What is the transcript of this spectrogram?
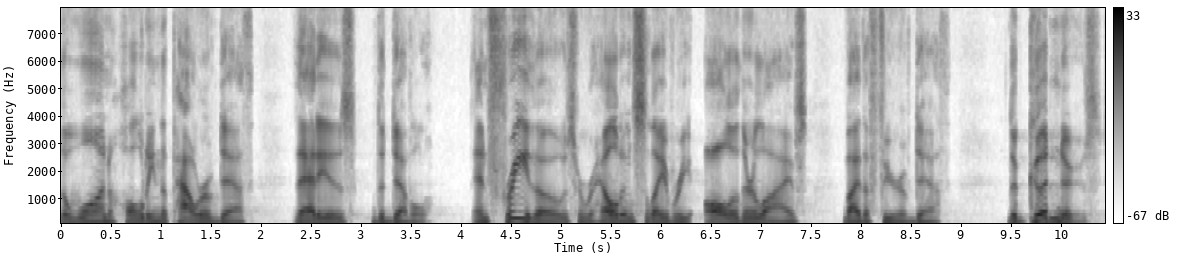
the one holding the power of death, that is, the devil, and free those who were held in slavery all of their lives by the fear of death. The good news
